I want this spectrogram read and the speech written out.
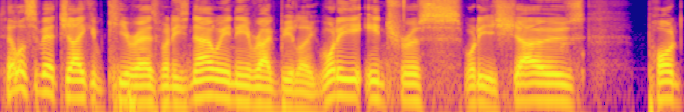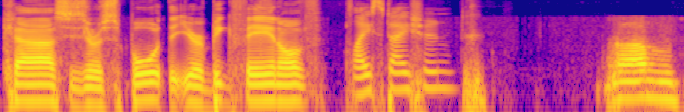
Tell us about Jacob Kiraz when he's nowhere near rugby league. What are your interests? What are your shows? Podcasts? Is there a sport that you're a big fan of? PlayStation. Um.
